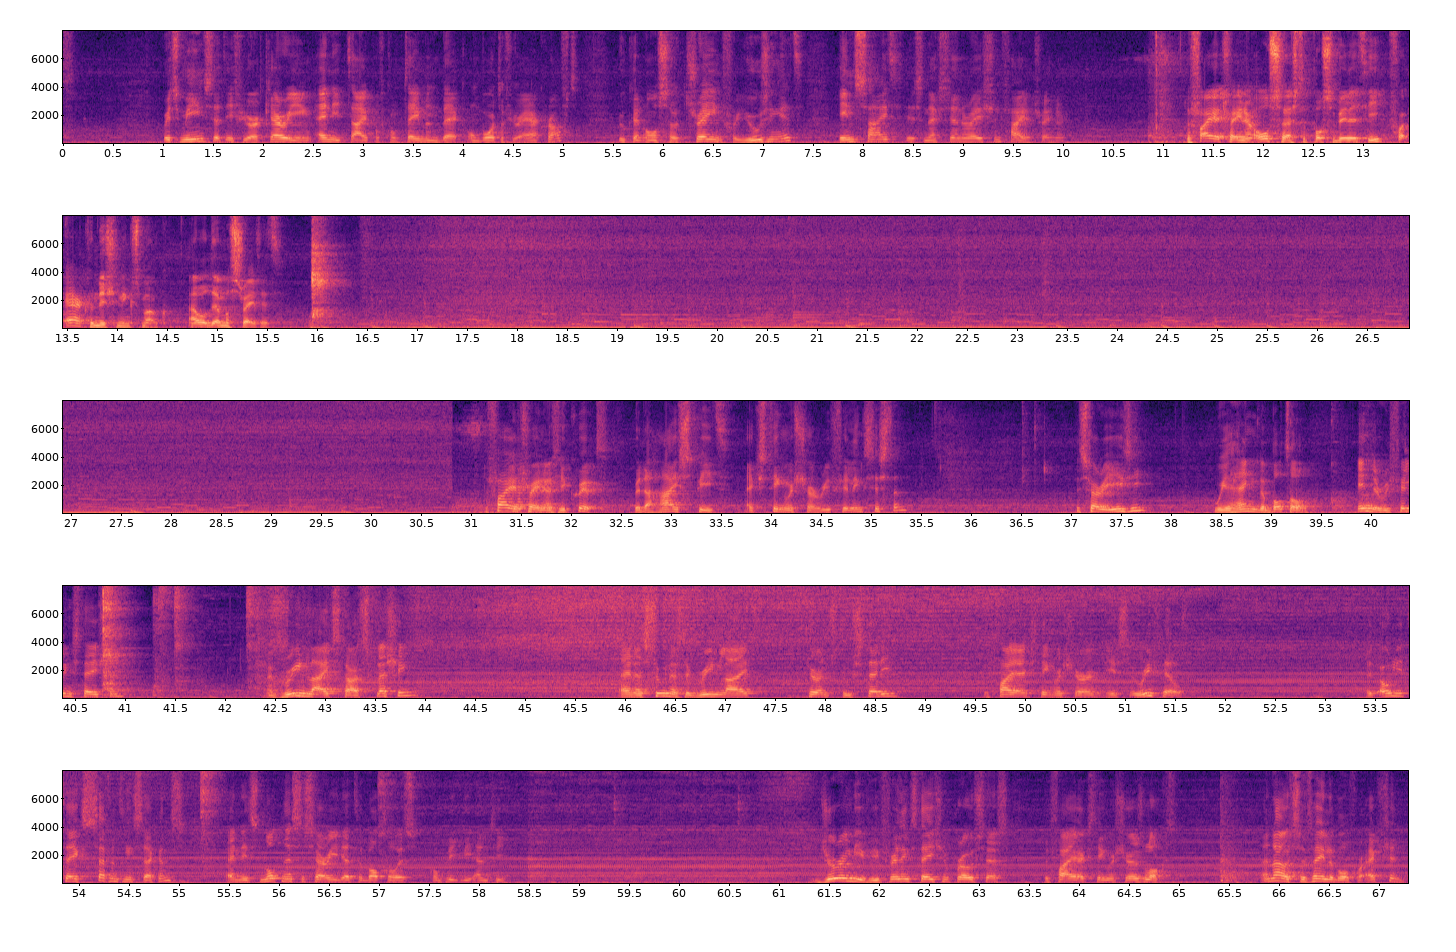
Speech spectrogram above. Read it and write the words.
Which means that if you are carrying any type of containment bag on board of your aircraft, you can also train for using it inside this next generation fire trainer. The fire trainer also has the possibility for air conditioning smoke. I will demonstrate it. Fire trainer is equipped with a high-speed extinguisher refilling system. It's very easy. We hang the bottle in the refilling station. A green light starts flashing. And as soon as the green light turns to steady, the fire extinguisher is refilled. It only takes 17 seconds and it's not necessary that the bottle is completely empty. During the refilling station process, the fire extinguisher is locked. And now it's available for action.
